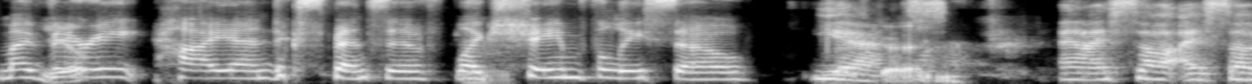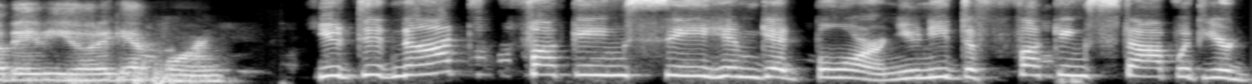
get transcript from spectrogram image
My very high end, expensive, like shamefully so. Yes. And I saw I saw Baby Yoda get born. You did not fucking see him get born. You need to fucking stop with your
